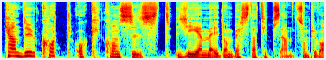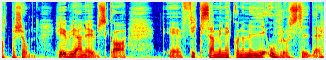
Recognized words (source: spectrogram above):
kan du kort och koncist ge mig de bästa tipsen som privatperson hur jag nu ska eh, fixa min ekonomi i orostider?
